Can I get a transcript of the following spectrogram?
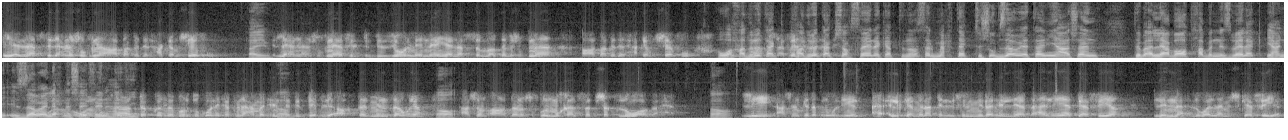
هي نفس اللي إحنا شفناه اعتقد الحكم شافه. أيوه. اللي إحنا شفناها في التلفزيون لأن هي نفس اللقطة اللي شفناها اعتقد الحكم شافه. هو حضرتك. حضرتك شخصيا يا كابتن ناصر محتاج تشوف زاوية تانية عشان تبقى اللعبة واضحة بالنسبة لك؟ يعني الزاوية اللي إحنا شايفينها دي؟ طبقا للبروتوكول يا كابتن أحمد أنت آه. بتجيب لي أكتر من زاوية آه. عشان أقدر أشوف المخالفة بشكل واضح. آه ليه؟ عشان كده بنقول إيه؟ الكاميرات اللي في الميدان اللعب هل هي كافية للنقل ولا مش كافية؟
